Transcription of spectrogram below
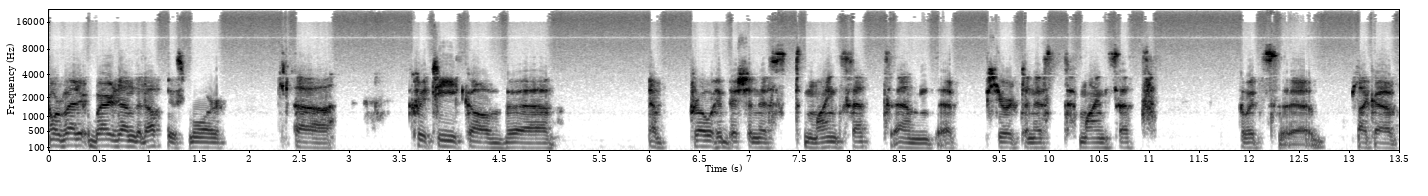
or where it, where it ended up is more uh, critique of uh, a prohibitionist mindset and a puritanist mindset. So it's uh, like a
